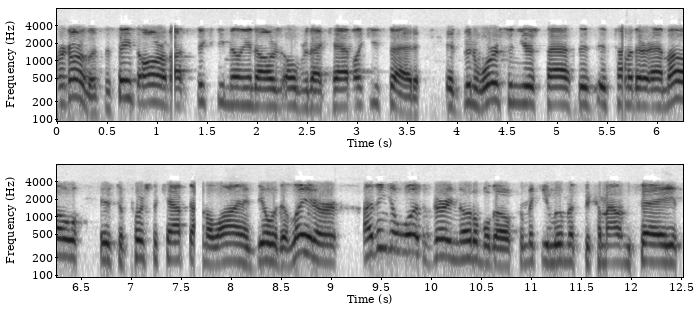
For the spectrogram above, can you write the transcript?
regardless, the Saints are about 60 million dollars over that cap. Like you said, it's been worse in years past. It's, it's kind of their mo is to push the cap down the line and deal with it later. I think it was very notable though for Mickey Loomis to come out and say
